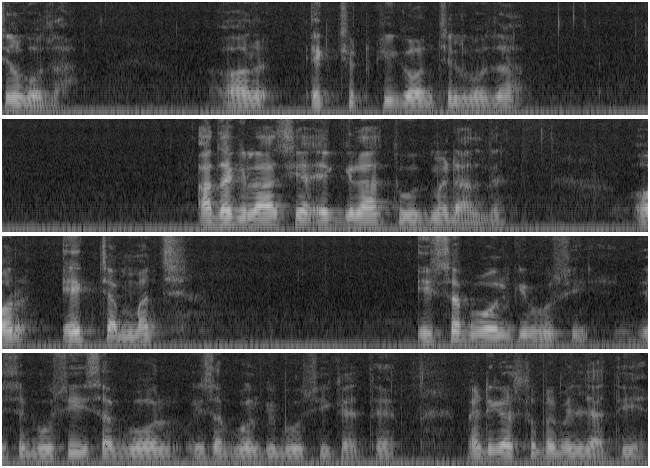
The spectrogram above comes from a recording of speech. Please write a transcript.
चिलगोज़ा। और एक चुटकी गोंद चिलगोज़ा आधा गिलास या एक गिलास दूध में डाल दें और एक चम्मच ईसब गोल की भूसी जिसे भूसी ईसब गोल ईसब गोल की भूसी कहते हैं मेडिकल स्टोर पे मिल जाती है।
